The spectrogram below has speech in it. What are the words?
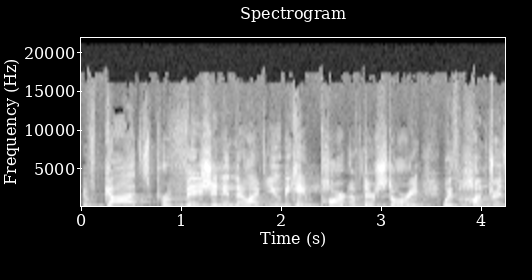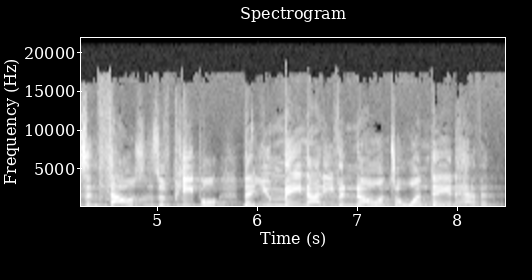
of God's provision in their life. You became part of their story with hundreds and thousands of people that you may not even know until one day in heaven.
